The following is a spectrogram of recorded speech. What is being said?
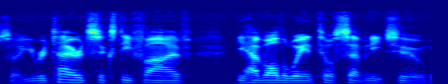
So you retire at 65, you have all the way until 72.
